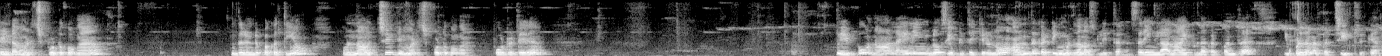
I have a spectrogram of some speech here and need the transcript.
ரெண்டாக மடித்து போட்டுக்கோங்க. இந்த ரெண்டு பக்கத்தையும் ஒன்றா வச்சு இப்படி மடித்து போட்டுக்கோங்க. போட்டுட்டு இப்போது நான் லைனிங் ப்ளவுஸ் எப்படி தைக்கிறேனோ அந்த கட்டிங் மட்டும் தான் நான் சொல்லித்தரேன் சரிங்களா? நான் இப்படி தான் கட் பண்ணுறேன் இப்படி தான் நான் தைச்சிட்ருக்கேன் இருக்கேன்.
